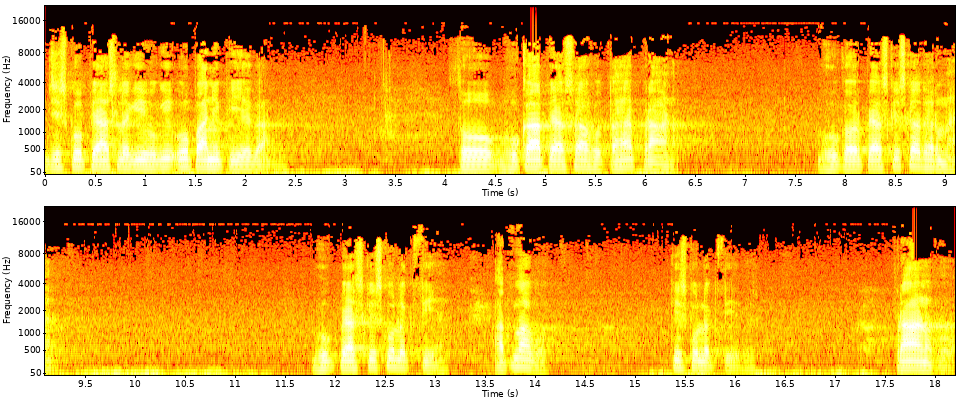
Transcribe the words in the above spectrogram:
जिसको प्यास लगी होगी वो पानी पिएगा। तो भूखा प्यासा होता है प्राण। भूख और प्यास किसका धर्म है? भूख प्यास किसको लगती है? आत्मा को। किसको लगती है फिर? प्राण को।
